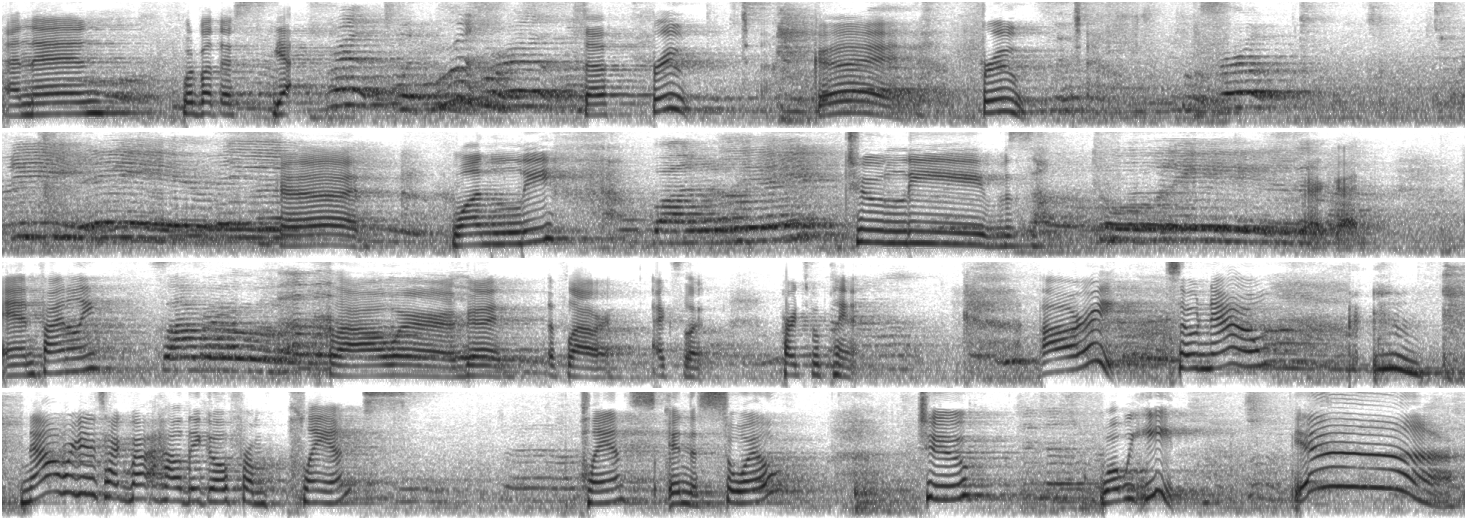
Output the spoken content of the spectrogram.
And then, what about this? Yeah, the fruit. Good. Fruit. Good. One leaf, two leaves. Very good. And finally, Flower. flower. Good. The flower. Excellent. Parts of a plant. All right. So now, now we're going to talk about how they go from plants, plants in the soil, to what we eat. Yeah.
